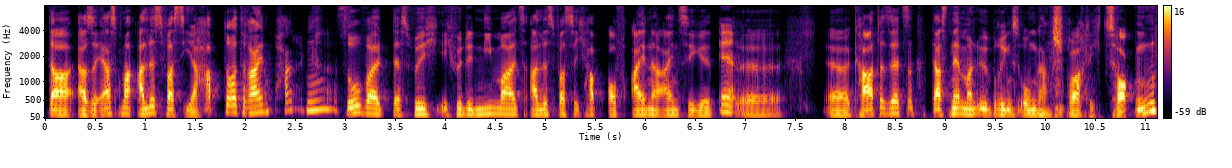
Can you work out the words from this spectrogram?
da, also erstmal alles, was ihr habt, dort reinpacken. Krass. So, weil das würde ich, ich würde niemals alles, was ich habe, auf eine einzige Ja. äh, äh, Karte setzen. Das nennt man übrigens umgangssprachlich zocken.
